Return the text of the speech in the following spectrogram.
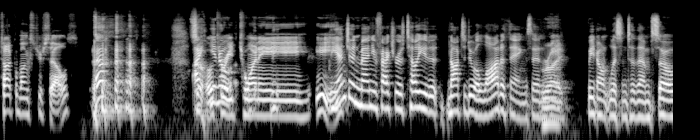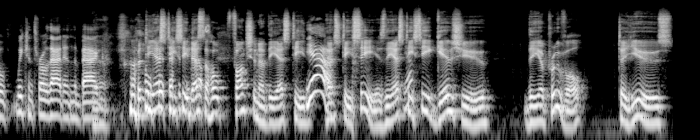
talk amongst yourselves. I, Oh, you know, 320 E. the engine manufacturers tell you to not to do a lot of things, and we- Right. we, don't listen to them. So we can throw that in the bag. Yeah. But the STC, everything that's the whole function of the ST, Yeah. STC is the STC gives you the approval to use,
